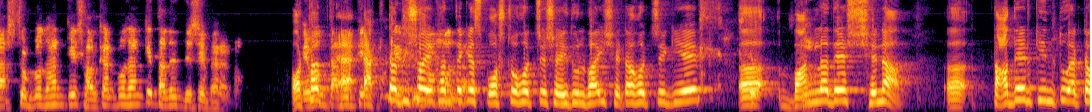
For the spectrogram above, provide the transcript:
রাষ্ট্রপ্রধানকে সরকার প্রধানকে তাদের দেশে ফেরানো। অর্থাৎ একটা বিষয় এখান থেকে স্পষ্ট হচ্ছে শহীদুল ভাই সেটা হচ্ছে গিয়ে আহ, বাংলাদেশ সেনা তাদের কিন্তু একটা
